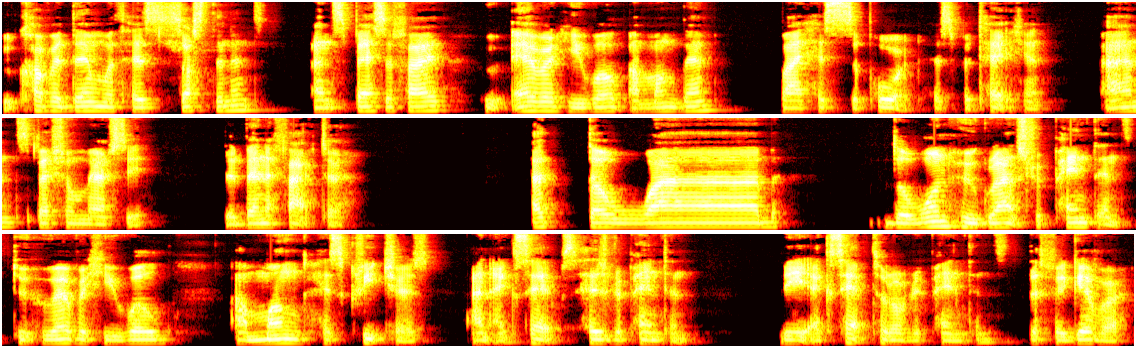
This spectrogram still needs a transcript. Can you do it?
who covered them with his sustenance, and specified whoever he willed among them by his support, his protection, and special mercy, the benefactor, At-Tawwab, the one who grants repentance to whoever he will among his creatures and accepts his repentance, the acceptor of repentance, the forgiver,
